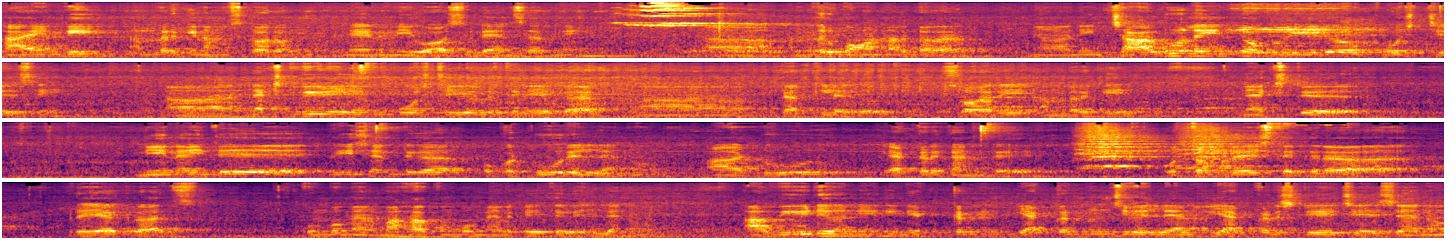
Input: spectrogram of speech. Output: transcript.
హాయ్ అండి అందరికీ నమస్కారం. నేను మీ వాసు డ్యాన్సర్ని అందరూ బాగున్నారు కదా? నేను చాలా రోజులు అయింది ఒక వీడియో పోస్ట్ చేసి. నెక్స్ట్ వీడియో ఏం పోస్ట్ చేయాలో తెలియక పెట్టలేదు. సారీ అందరికీ. నెక్స్ట్ నేనైతే రీసెంట్గా ఒక టూర్ వెళ్ళాను. ఆ టూర్ ఎక్కడికంటే ఉత్తరప్రదేశ్ దగ్గర ప్రయాగ్రాజ్ కుంభమేళ మహాకుంభమేళకైతే వెళ్ళాను. ఆ వీడియోని నేను ఎక్కడి నుంచి ఎక్కడి నుంచి వెళ్ళాను ఎక్కడ స్టే చేశాను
